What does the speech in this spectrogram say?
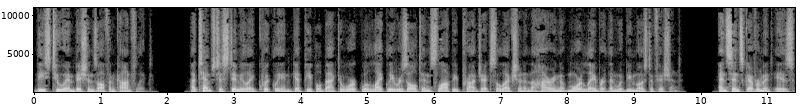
These two ambitions often conflict. Attempts to stimulate quickly and get people back to work will likely result in sloppy project selection and the hiring of more labor than would be most efficient. And since government is,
